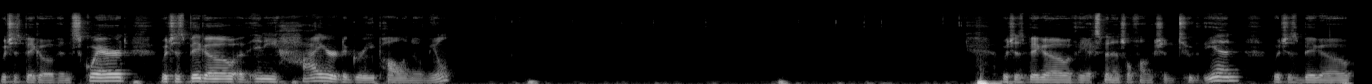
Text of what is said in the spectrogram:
which is big O of n squared, which is big O of any higher degree polynomial, which is big O of the exponential function 2 to the n, which is big O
